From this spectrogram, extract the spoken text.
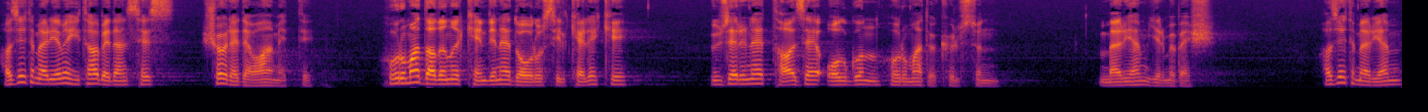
Hz. Meryem'e hitap eden ses şöyle devam etti. Hurma dalını kendine doğru silkele ki, üzerine taze olgun hurma dökülsün. Meryem 25 Hz. Meryem,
